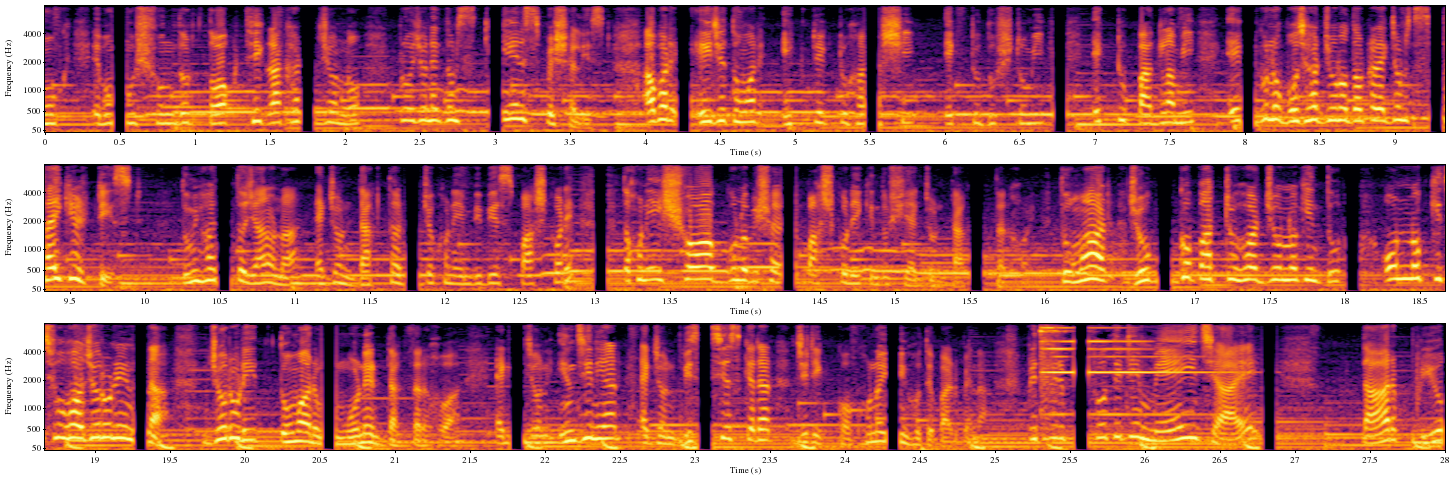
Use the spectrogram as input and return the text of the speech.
মুখ এবং সুন্দর ত্বক ঠিক রাখার জন্য প্রয়োজন একজন স্কিন স্পেশালিস্ট। আবার এই যে তোমার একটু একটু হাসি, একটু দুষ্টুমি, একটু পাগলামি, এগুলো বোঝার জন্য দরকার একজন সাইকিয়াট্রিস্ট। তুমি হয়তো জানো না, একজন ডাক্তার যখন এমবিবিএস পাশ করে, তখন এই সবগুলো বিষয় পাশ করে কিন্তু সে একজন ডাক্তার হয়। তোমার যোগ্য পাত্র হওয়ার জন্য কিন্তু অন্য কিছু হওয়া জরুরি না। জরুরি তোমার মনের ডাক্তার হওয়া। একজন ইঞ্জিনিয়ার, একজন বিসিএস ক্যাডার, যেটি কখনোই হতে পারবে না। পৃথিবীর প্রতিটি মেয়েই চায় তার প্রিয়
